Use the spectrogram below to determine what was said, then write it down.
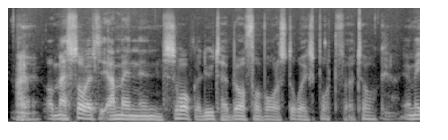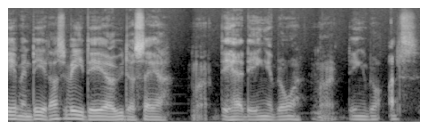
Nej. Och man sa att ja, men en svag valuta är bra för våra stora exportföretag. Ja, men även deras vd är ute och säger Nej. det här det är inget bra. Nej. Det är inget bra alls.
